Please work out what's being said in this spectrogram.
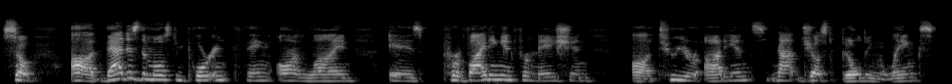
So uh, that is the most important thing online is providing information uh, to your audience, not just building links.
